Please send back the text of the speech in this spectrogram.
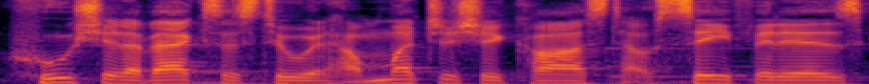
who should have access to it, how much it should cost, how safe it is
